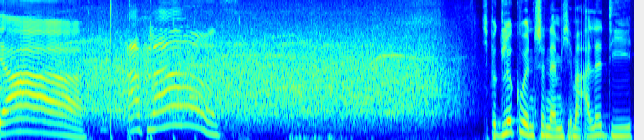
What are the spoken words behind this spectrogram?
Ja! Applaus! Ich beglückwünsche nämlich immer alle, die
